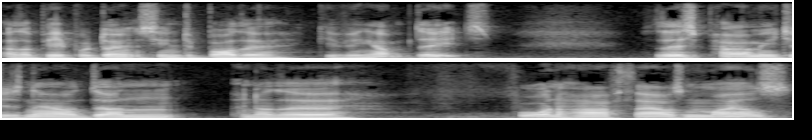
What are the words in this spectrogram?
other people don't seem to bother giving updates. So this Powermeter has now done another four and a half thousand miles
